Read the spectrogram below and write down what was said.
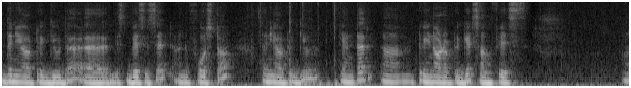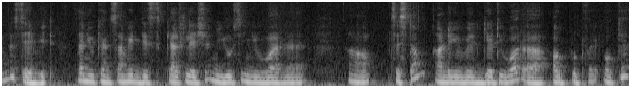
Then you have to give the uh, this basis set and four star. Then you have to give enter uh, to in order to get some phase. And save it. Then you can submit this calculation using your uh, system and you will get your uh, output file okay?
